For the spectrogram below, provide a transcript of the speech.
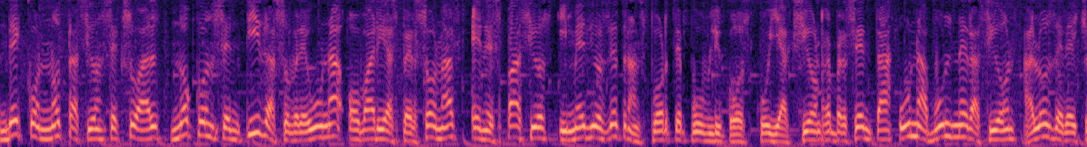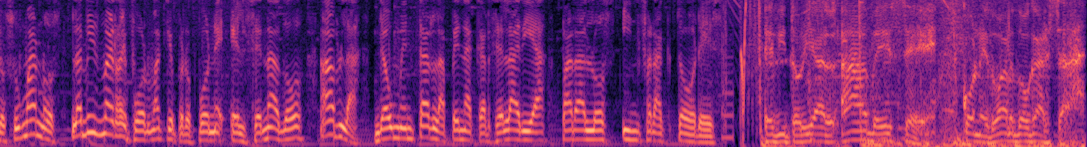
de connotación sexual no consentida sobre una o varias personas en espacios y medios de transporte públicos, cuya acción representa una vulneración a los derechos humanos. La misma reforma que propone el Senado habla de aumentar la pena carcelaria para los infractores. Editorial ABC con Eduardo Garza.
